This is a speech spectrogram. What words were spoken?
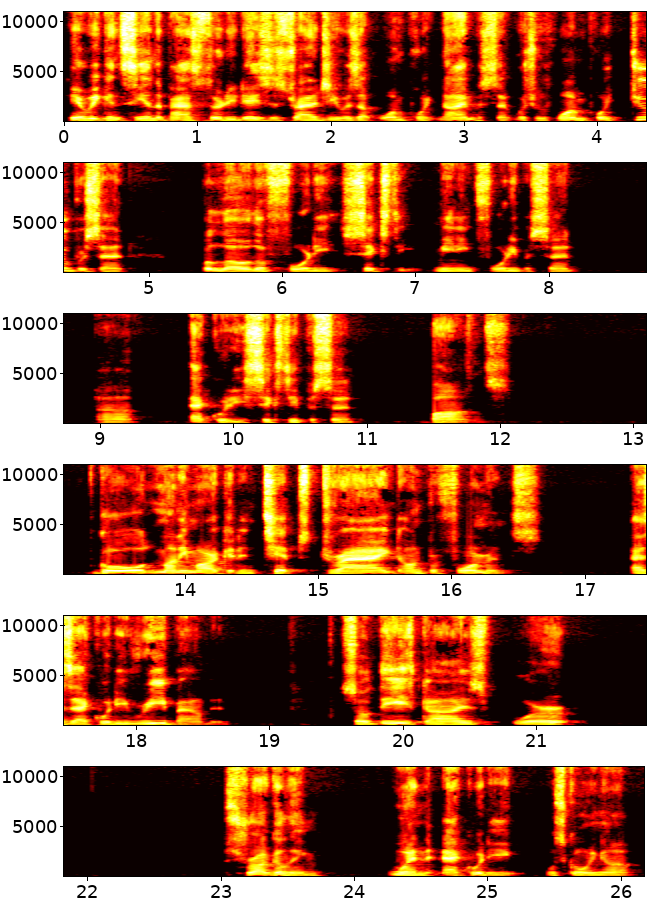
Here we can see in the past 30 days, the strategy was up 1.9%, which was 1.2% below the 40 60, meaning 40% uh, equity, 60% bonds. Gold, money market, and tips dragged on performance as equity rebounded. So these guys were struggling when equity was going up.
